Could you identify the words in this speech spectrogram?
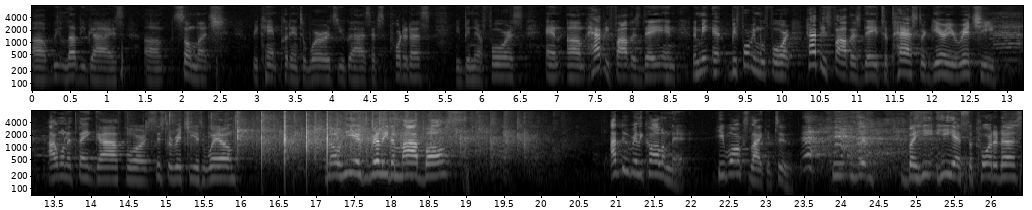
Uh, we love you guys uh, so much. We can't put into words. You guys have supported us. You've been there for us. And um, happy Father's Day. And before we move forward, happy Father's Day to Pastor Gary Ritchie. I want to thank God for Sister Ritchie as well. No, he is really the my boss. I do really call him that. He walks like it too. He, but he, he has supported us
